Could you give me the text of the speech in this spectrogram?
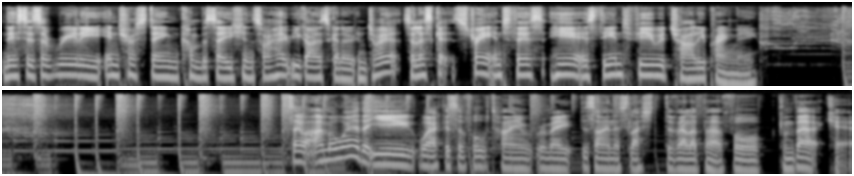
This is a really interesting conversation, so I hope you guys are going to enjoy it. So let's get straight into this. Here is the interview with Charli Prangley. So I'm aware that you work as a full-time remote designer slash developer for ConvertKit.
